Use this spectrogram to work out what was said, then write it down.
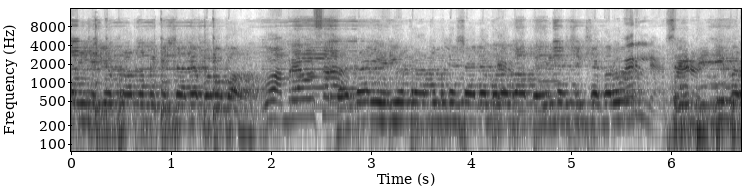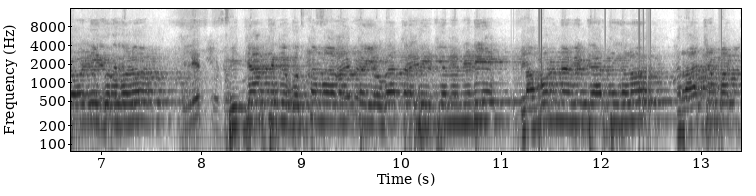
ಸರ್ಕಾರಿ ಹಿರಿಯ ಪ್ರಾಥಮಿಕ ಶಾಲೆ ಬಡೋಬಾಲ್ ಸರ್ಕಾರಿ ಹಿರಿಯ ಪ್ರಾಥಮಿಕ ಶಾಲೆ ಬಡೋಬಾಲ್ ದೈಹಿಕ ಶಿಕ್ಷಕರು ಶ್ರೀ ಬಿ ಜಿ ಬರವಳ್ಳಿ ಗುರುಗಳು ವಿದ್ಯಾರ್ಥಿಗಳಿಗೆ ಉತ್ತಮವಾದಂತಹ ಯೋಗ ತರಬೇತಿಯನ್ನು ನೀಡಿ ನಮ್ಮೂರಿನ ವಿದ್ಯಾರ್ಥಿಗಳು ರಾಜ್ಯ ಮಟ್ಟ,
